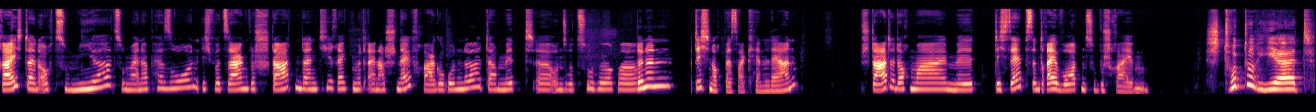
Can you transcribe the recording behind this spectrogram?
reicht dann auch zu mir, zu meiner Person. Ich würde sagen, wir starten dann direkt mit einer Schnellfragerunde, damit äh, unsere Zuhörerinnen dich noch besser kennenlernen. Starte doch mal mit dich selbst in drei Worten zu beschreiben. Strukturiert,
